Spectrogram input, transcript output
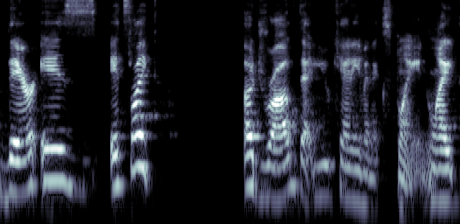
there is it's like a drug that you can't even explain like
